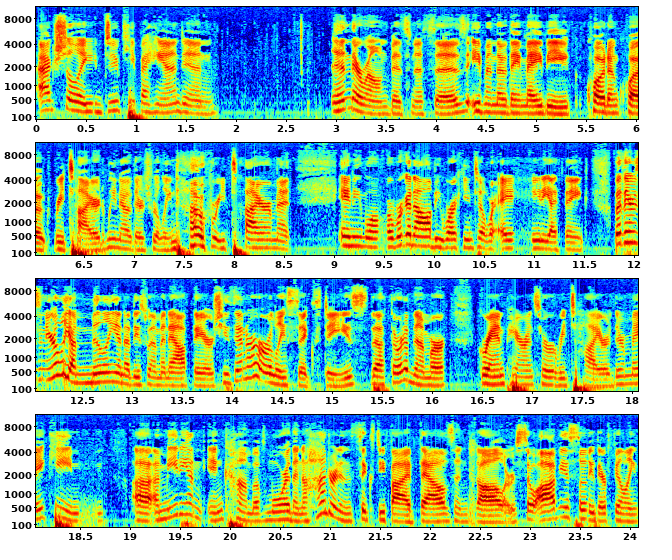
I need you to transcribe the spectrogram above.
actually do keep a hand in in their own businesses, even though they may be quote unquote retired. We know there's really no retirement anymore. We're going to all be working until we're 80, I think. But there's nearly a million of these women out there. She's in her early 60s. The third of them are grandparents or retired. They're making uh, a median income of more than $165,000. So obviously they're feeling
